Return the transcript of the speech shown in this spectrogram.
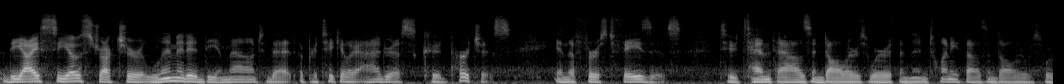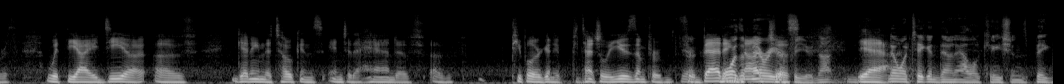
the ICO structure limited the amount that a particular address could purchase in the first phases to $10,000 worth and then $20,000 worth with the idea of getting the tokens into the hand of, of people are going to potentially use them for, Yeah. for betting. More the merrier just, for you. Not Yeah. no one taking down allocations, big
